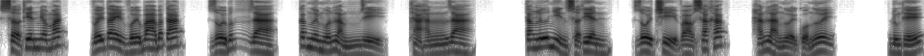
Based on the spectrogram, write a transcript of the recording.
Sở thiên meo mắt, với tay với ba bác tát, rồi bước ra, các ngươi muốn làm gì, thả hắn ra. Tăng lữ nhìn sở thiên, rồi chỉ vào Sa khắc, hắn là người của ngươi. Đúng thế,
